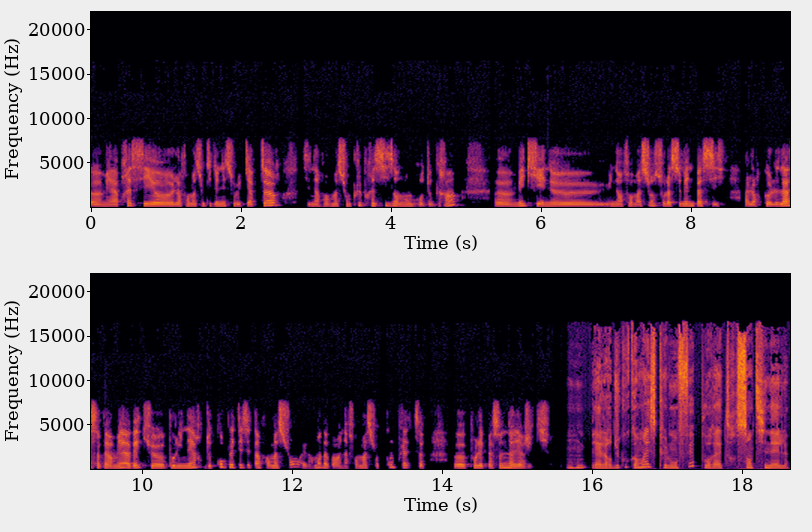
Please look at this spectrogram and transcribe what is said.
euh, mais après, c'est euh, l'information qui est donnée sur le capteur, c'est une information plus précise en nombre de grains, euh, mais qui est une, une, information sur la semaine passée. Alors que là, ça permet avec Pollinaire de compléter cette information et vraiment d'avoir une information complète pour les personnes allergiques. Mmh et alors du coup, comment est-ce que l'on fait pour être sentinelle?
